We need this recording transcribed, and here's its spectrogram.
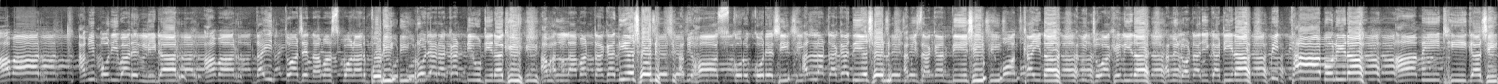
আমার, আমি পরিবারের লিডার আমার দায়িত্ব আছে নামাজ পড়ার পড়ি রোজা রাখার ডিউটি রাখি। আল্লাহ আমার টাকা দিয়েছেন, আমি হজ কর- করেছি, আল্লাহ টাকা দিয়েছেন, আমি জাকাত দিয়েছি, মদ খাই না, আমি জোয়া খেলি না, আমি লটারি কাটি না, মিথ্যা বলি না, আমি ঠিক আছি।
